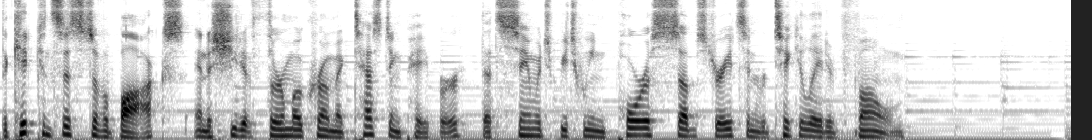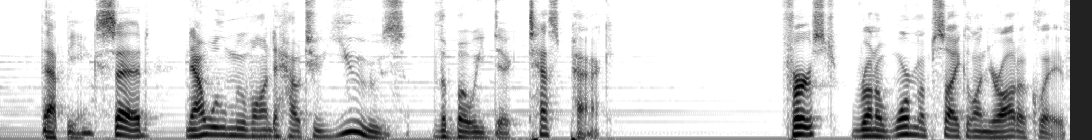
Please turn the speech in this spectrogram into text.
The kit consists of a box and a sheet of thermochromic testing paper that's sandwiched between porous substrates and reticulated foam. That being said, now we'll move on to how to use the Bowie Dick test pack. First, run a warm-up cycle on your autoclave.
